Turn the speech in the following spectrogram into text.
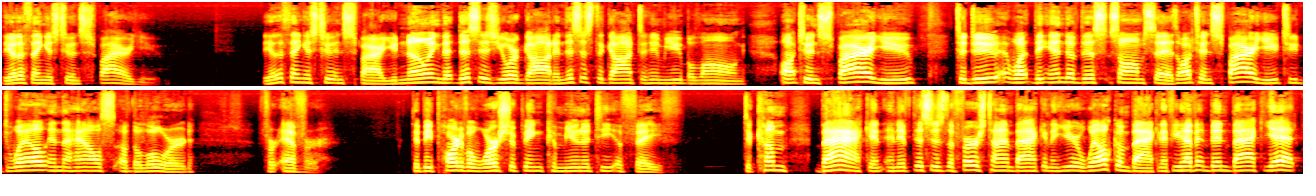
The other thing is to inspire you. The other thing is to inspire you, knowing that this is your God and this is the God to whom you belong, ought to inspire you to do what the end of this psalm says, ought to inspire you to dwell in the house of the Lord forever, to be part of a worshiping community of faith to come back. And, and if this is the first time back in a year, welcome back. And if you haven't been back yet,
